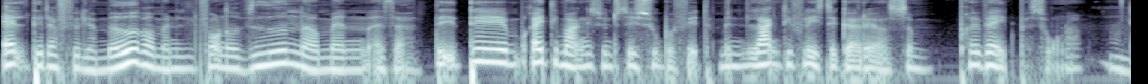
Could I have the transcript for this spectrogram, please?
alt det, der følger med, hvor man får noget viden, og man, altså, det, det, rigtig mange synes, det er super fedt, men langt de fleste gør det også som privatpersoner. Mm.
